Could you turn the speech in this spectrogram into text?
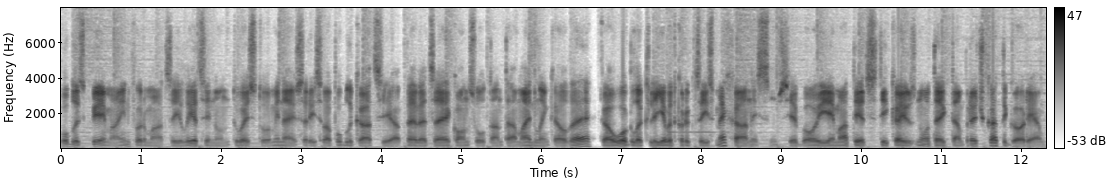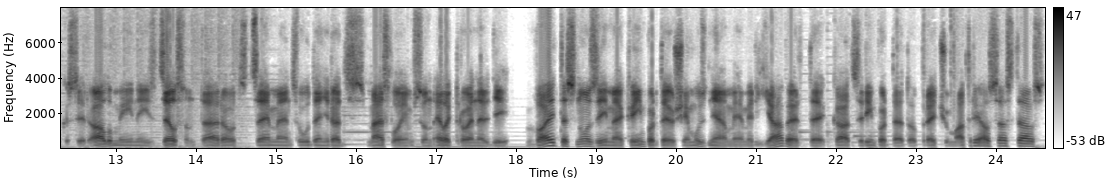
Publiski pieejamā informācija liecina, un to es to minēju arī savā publikācijā PVC konsultantā Maidlink LV, ka oglekļa ievadkorekcijas mehānisms, jeb OIM, attiecas tikai uz noteiktām preču kategorijām, kas ir alumīnijas, dzels un tērauds, cements, ūdeņrads, mēslojums un elektroenerģija. Vai tas nozīmē, ka importējušiem uzņēmumiem ir jāvērtē, kāds ir importēto preču materiālu sastāvs,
